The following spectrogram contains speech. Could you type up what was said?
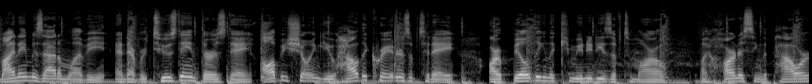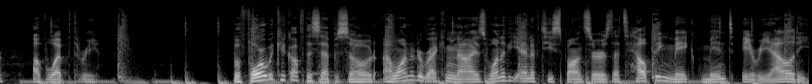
My name is Adam Levy, and every Tuesday and Thursday, I'll be showing you how the creators of today are building the communities of tomorrow by harnessing the power of Web3. Before we kick off this episode, I wanted to recognize one of the NFT sponsors that's helping make Mint a reality.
